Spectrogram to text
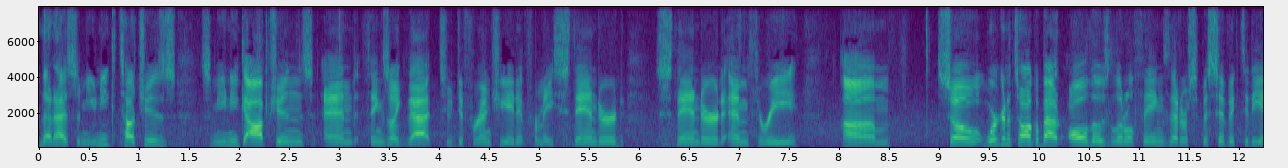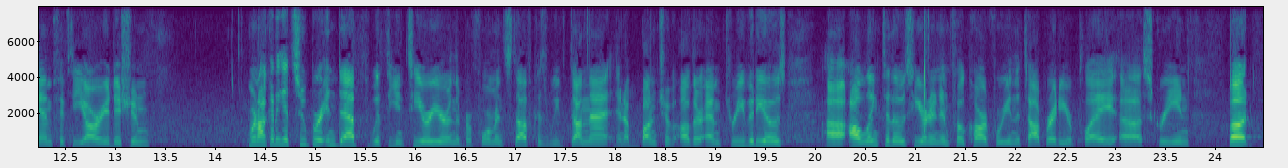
that has some unique touches, some unique options, and things like that to differentiate it from a standard standard M3. Um, so we're going to talk about all those little things that are specific to the M50 Jahre edition. We're not going to get super in depth with the interior and the performance stuff because we've done that in a bunch of other M3 videos. Uh, I'll link to those here in an info card for you in the top right of your play uh, screen. But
